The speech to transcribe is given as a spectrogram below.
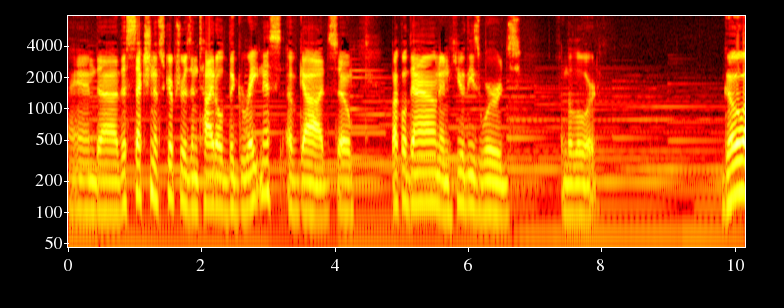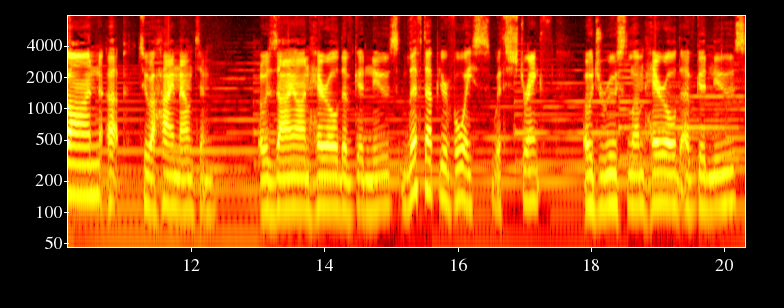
And uh, this section of Scripture is entitled The Greatness of God. So, Buckle down and hear these words from the Lord. Go on up to a high mountain, O Zion, herald of good news. Lift up your voice with strength, O Jerusalem, herald of good news.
